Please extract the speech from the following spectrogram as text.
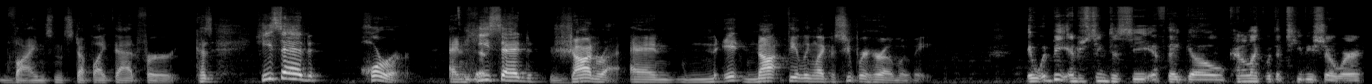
vines and stuff like that for because he said horror and He did. said genre and it not feeling like a superhero movie. it would be interesting to see if they go kind of like with the TV show where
